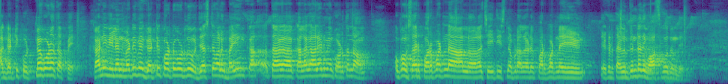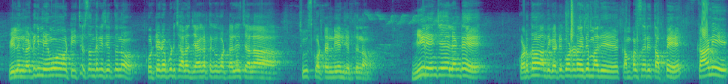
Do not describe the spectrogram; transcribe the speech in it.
ఆ గట్టి కొట్టినా కూడా తప్పే. కానీ వీళ్ళని బట్టి మేము గట్టి కొట్టకూడదు. జస్ట్ వాళ్ళకి భయం కలగాలని మేము కొడుతున్నాం. ఒక్కొక్కసారి పొరపాటున వాళ్ళు అలా చేయి తీసినప్పుడు అలాంటి పొరపాటున ఇక్కడ తగులుతుంటే అది వాసిపోతుంది. వీళ్ళని బట్టికి మేము టీచర్స్ అందరికీ చెప్తున్నాం కొట్టేటప్పుడు చాలా జాగ్రత్తగా కొట్టాలి చాలా చూసి కొట్టండి అని చెప్తున్నాం. మీరేం చేయాలంటే కొడతాం అంత గట్టి కొట్టడం అయితే మాది కంపల్సరీ తప్పే. కానీ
